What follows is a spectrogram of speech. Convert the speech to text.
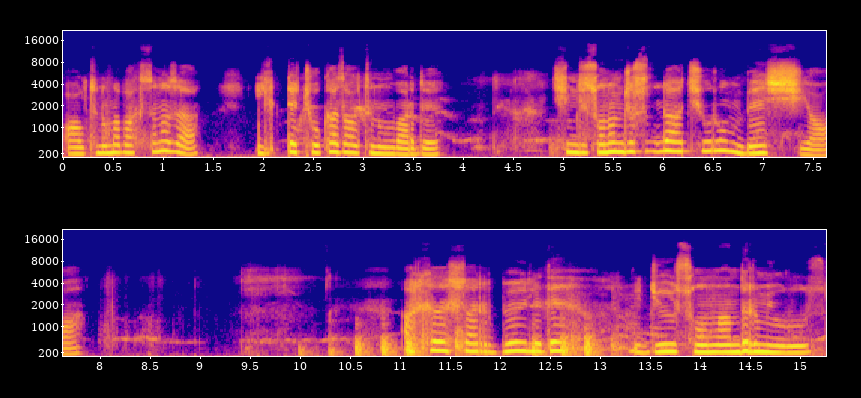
Altınıma baksanıza. İlkte çok az altınım vardı. Şimdi sonuncusunu da açıyorum 5 ya. Arkadaşlar böyle de videoyu sonlandırmıyoruz.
